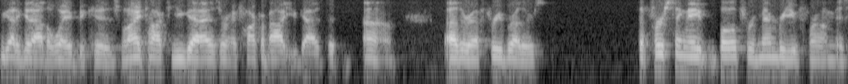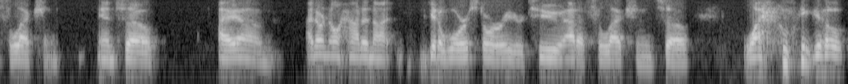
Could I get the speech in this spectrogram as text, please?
we got to get out of the way because when I talk to you guys or I talk about you guys, the um, other F3 brothers, the first thing they both remember you from is selection. And so I um I don't know how to not get a war story or two out of selection. So why don't we go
